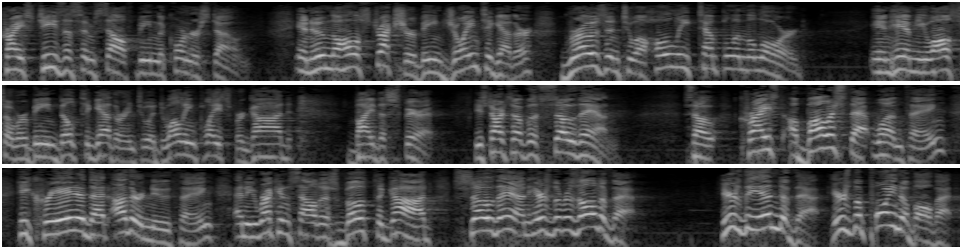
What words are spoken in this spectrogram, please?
Christ Jesus himself being the cornerstone, in whom the whole structure, being joined together, grows into a holy temple in the Lord. In him you also are being built together into a dwelling place for God by the Spirit. He starts off with so then. So Christ abolished that one thing. He created that other new thing and he reconciled us both to God. So then, here's the result of that. Here's the end of that. Here's the point of all that.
